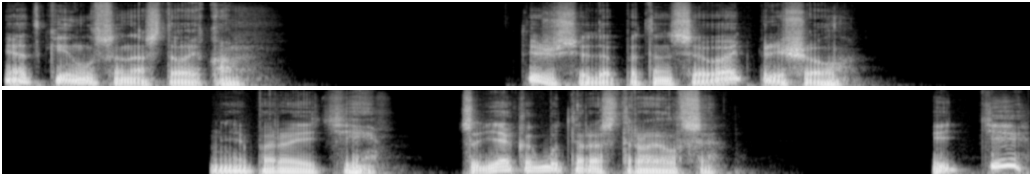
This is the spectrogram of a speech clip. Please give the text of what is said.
и откинулся на стойку. «Ты же сюда потанцевать пришел?» «Мне пора идти». Судья как будто расстроился. «Идти?»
